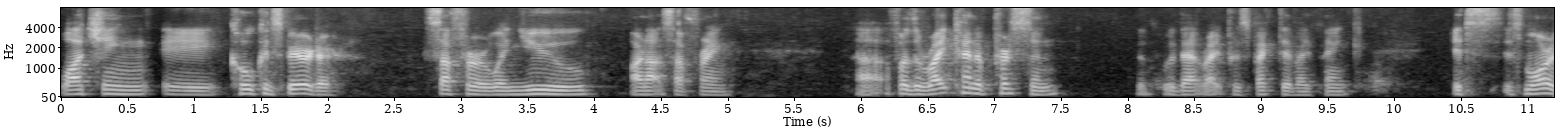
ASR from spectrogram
watching a co-conspirator suffer when you are not suffering. Uh, for the right kind of person with, with, that right perspective, I think it's it's more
